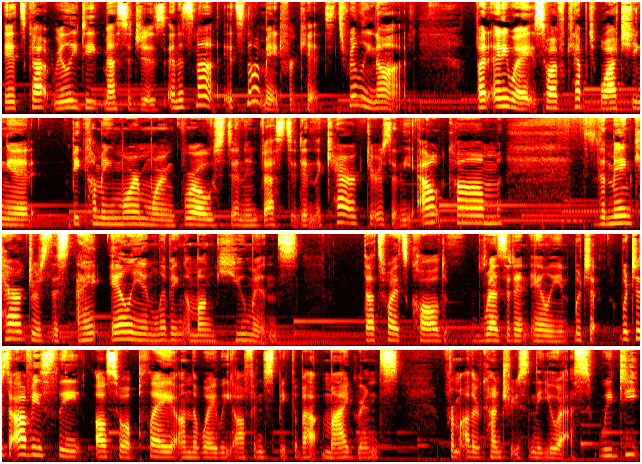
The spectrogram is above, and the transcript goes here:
It's got really deep messages and it's not it's not made for kids. It's really not. But anyway, so I've kept watching it, becoming more and more engrossed and invested in the characters and the outcome. The main character is this alien living among humans. That's why it's called Resident Alien, which which is obviously also a play on the way we often speak about migrants from other countries in the U.S. We de-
